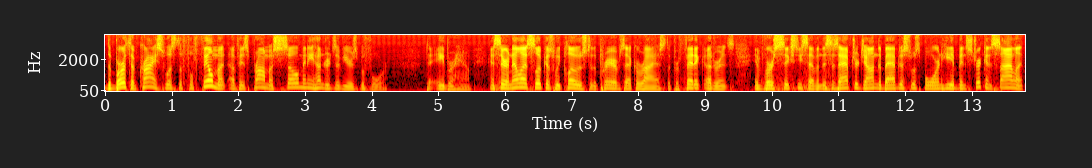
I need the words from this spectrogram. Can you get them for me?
the birth of Christ was the fulfillment of his promise so many hundreds of years before. to Abraham. And Sarah, now let's look as we close to the prayer of Zacharias, the prophetic utterance in verse 67. This is after John the Baptist was born. He had been stricken silent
